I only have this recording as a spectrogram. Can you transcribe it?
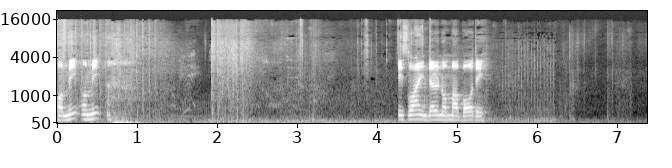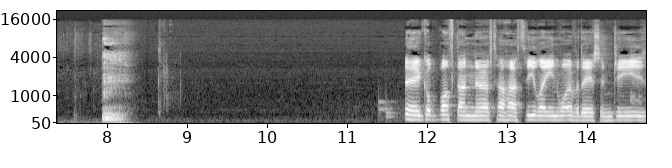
On me, on me. He's lying down on my body. uh, got buffed and nerfed, haha, three line, whatever the SMG is.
